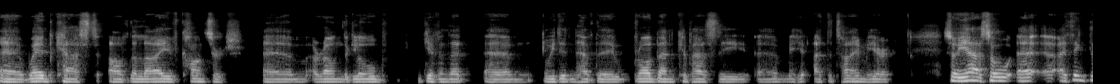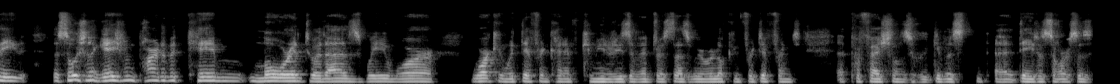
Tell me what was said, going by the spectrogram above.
uh, webcast of the live concert um, around the globe. Given that um, we didn't have the broadband capacity um, at the time here, so yeah, so uh, I think the the social engagement part of it came more into it as we were working with different kind of communities of interest as we were looking for different uh, professionals who could give us uh, data sources.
